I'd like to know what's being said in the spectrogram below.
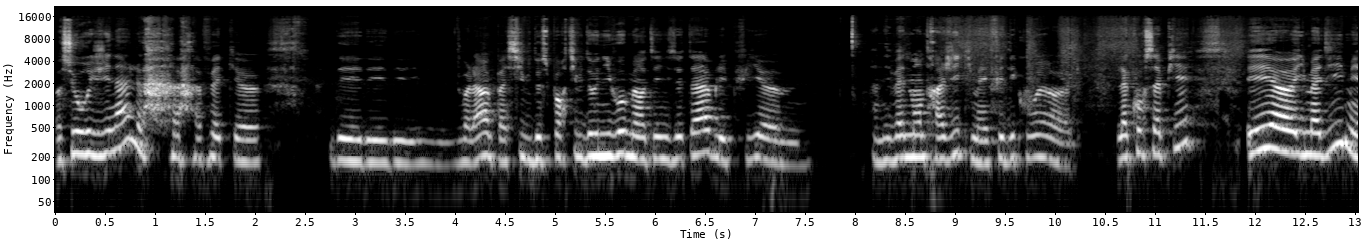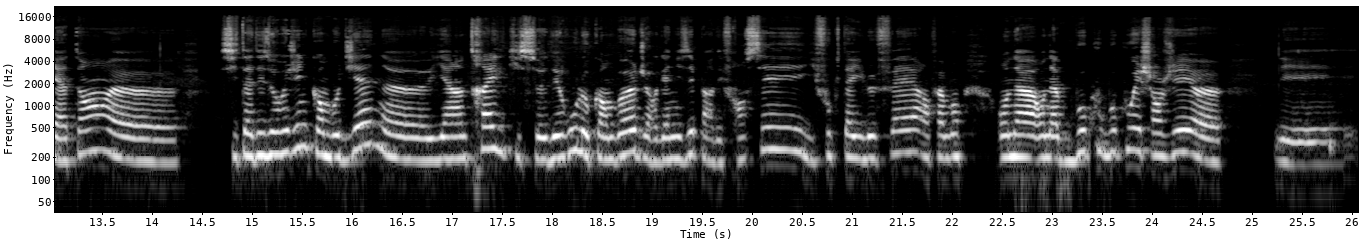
assez original avec euh, des, des, des, voilà un passif de sportif de haut niveau mais en tennis de table et puis euh, un événement tragique qui m'avait fait découvrir la course à pied. Et il m'a dit mais attends si tu des origines cambodgiennes, il euh, y a un trail qui se déroule au Cambodge organisé par des Français, il faut que tu ailles le faire. Enfin bon, on a, on a beaucoup, beaucoup échangé euh, les,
